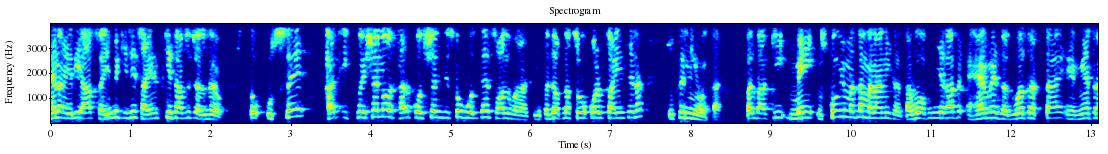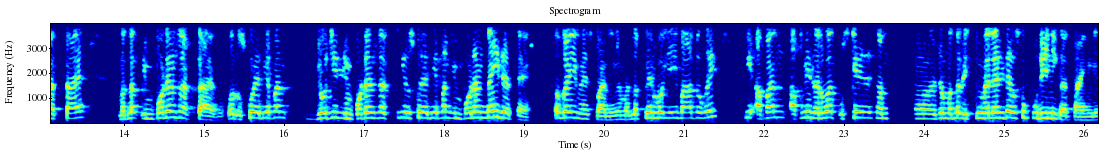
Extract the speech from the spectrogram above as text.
है ना? यदि आप सही में किसी साइंस के हिसाब से चल रहे हो तो उससे हर इक्वेशन और हर क्वेश्चन जिसको बोलते हैं सॉल्व होना चाहिए। पर जो अपना सो कॉल्ड साइंस है ना, उससे नहीं होता है। पर बाकी मैं उसको भी मतलब मना नहीं करता। वो अपनी जगह पे अहम है, ज़रूरत रखता है, अहमियत रखता है मतलब इंपॉर्टेंस रखता है और उसको यदि अपन जो चीज़ इंपॉर्टेंस रखती है, उसको यदि अपन इंपॉर्टेंस नहीं देते हैं तो गई भैंस पानी में। मतलब फिर वो यही बात हो गई कि अपन अपनी ज़रूरत उसके जो मतलब इक्विवेलेंट है, उसको पूरी नहीं कर पाएँगे।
